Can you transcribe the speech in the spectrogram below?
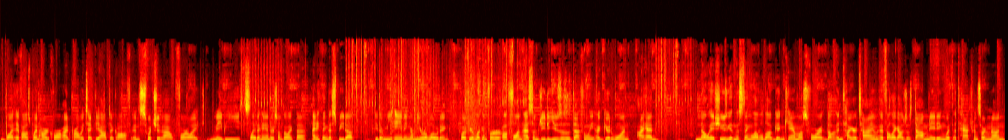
But if I was playing hardcore, I'd probably take the optic off and switch it out for like maybe sleight of hand or something like that. Anything to speed up either me aiming or me reloading. But if you're looking for a fun SMG to use, this is definitely a good one. I had no issues getting this thing leveled up, getting camos for it. The entire time, it felt like I was just dominating with attachments or none.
